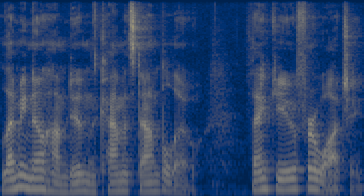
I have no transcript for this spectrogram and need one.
Let me know how I'm doing in the comments down below. Thank you for watching.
